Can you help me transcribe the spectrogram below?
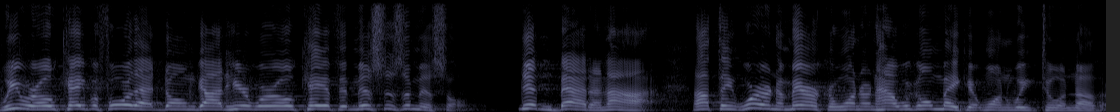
We were okay before that dome got here. We're okay if it misses a missile. Didn't bat an eye. I think we're in America wondering how we're going to make it one week to another.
